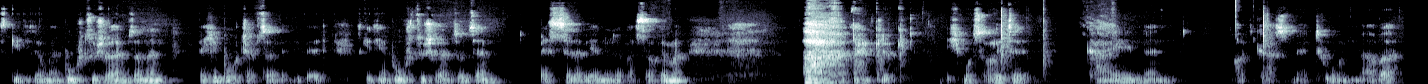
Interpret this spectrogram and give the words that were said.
es geht nicht darum, ein Buch zu schreiben, sondern welche Botschaft soll in die Welt? Es geht nicht ein Buch zu schreiben, es ein Bestseller werden oder was auch immer. Ach, ein Glück. Ich muss heute keinen Podcast mehr tun, aber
